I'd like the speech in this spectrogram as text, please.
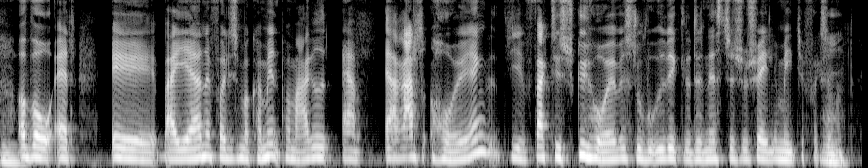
mm. og hvor at øh, barriererne for ligesom at komme ind på markedet er, er ret høje. Ikke? De er faktisk skyhøje, hvis du vil udvikle det næste sociale medie, for eksempel. Mm.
